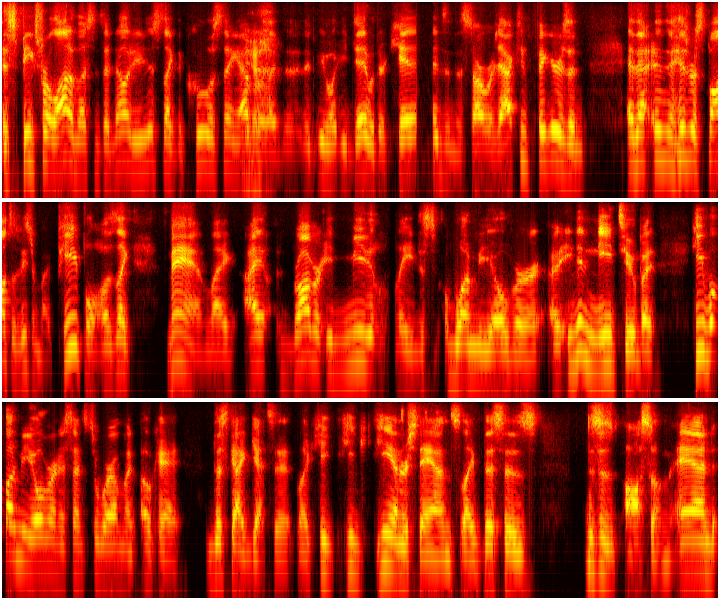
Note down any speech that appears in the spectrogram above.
it speaks for a lot of us and said, no, dude, just like the coolest thing ever. Yeah. Like the, you know, what you did with your kids and the Star Wars action figures and and that and his response was, these are my people. I was like, man, like I Robert immediately just won me over. Uh, he didn't need to, but he won me over in a sense to where I'm like, okay, this guy gets it. Like he he he understands. Like this is this is awesome. And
